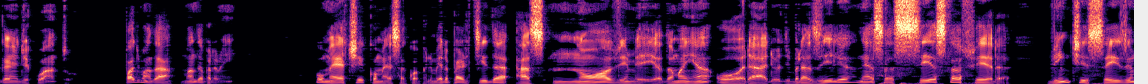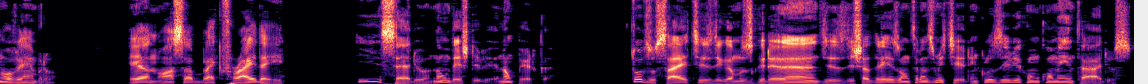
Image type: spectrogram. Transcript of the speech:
Ganha de quanto? Pode mandar, manda para mim. O match começa com a primeira partida às nove e meia da manhã, horário de Brasília, nessa sexta-feira, 26 de novembro. É a nossa Black Friday. E, sério, não deixe de ver, não perca. Todos os sites, digamos, grandes de xadrez vão transmitir, inclusive com comentários.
